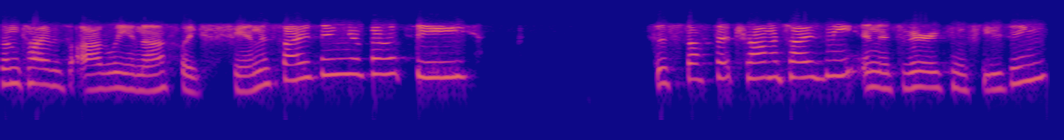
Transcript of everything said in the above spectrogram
sometimes oddly enough like fantasizing about the the stuff that traumatized me, and it's very confusing.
